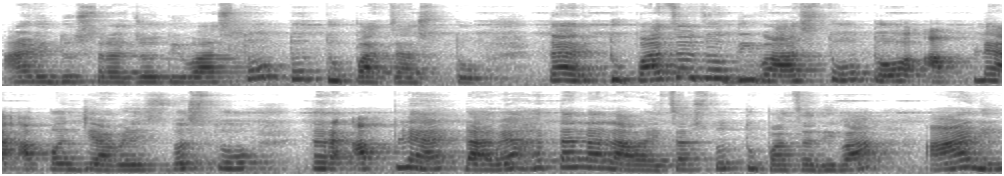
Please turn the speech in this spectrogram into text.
आणि दुसरा जो दिवा असतो तो तुपाचा असतो. तर तुपाचा जो दिवा असतो तो आपल्या आपण ज्यावेळेस बसतो तर आपल्या डाव्या हाताला लावायचा असतो तुपाचा दिवा आणि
